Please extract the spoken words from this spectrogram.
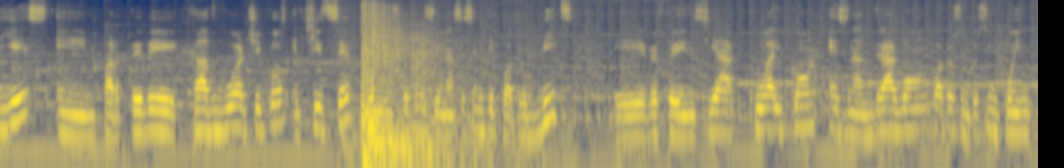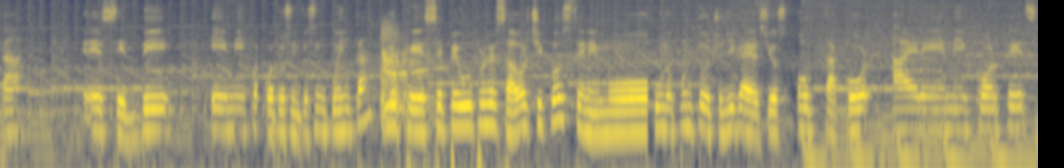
10 en parte de hardware chicos el chipset. Que funciona a 64 bits eh, referencia Qualcomm Snapdragon 450 SD M450 lo que es CPU procesador chicos tenemos 1.8 GHz octa-core ARM Cortex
